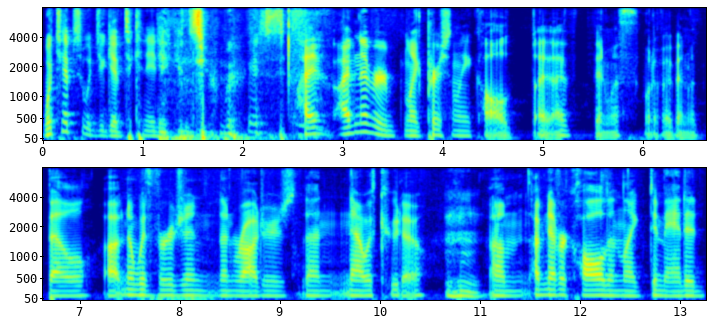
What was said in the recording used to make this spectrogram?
What tips would you give to Canadian consumers? I've I've never like personally called. I, I've been with what have I been with Bell? Uh, no, with Virgin, then Rogers, then now with Koodo. mm-hmm. Um, I've never called and like demanded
